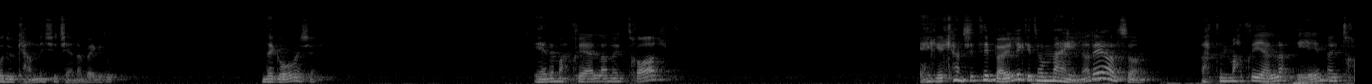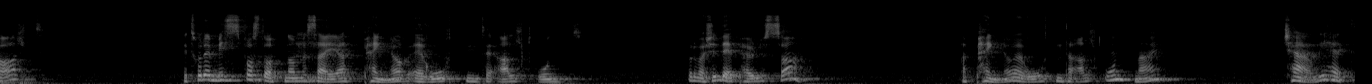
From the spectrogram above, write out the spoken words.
Og du kan ikke tjene begge to. Det går ikke. Er det materielle nøytralt? Jeg er kanskje tilbøyelig til å mene det, altså. At det materielle er nøytralt. Jeg tror det er misforstått når vi sier at penger er roten til alt ondt. For det var ikke det Paulus sa. At penger er roten til alt ondt. Nei. Kjærlighet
